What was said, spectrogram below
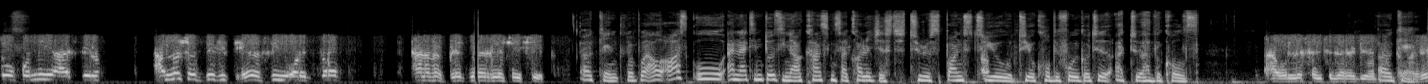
So for me, I feel, I'm not sure if this is healthy or it's sort of kind of a blackmail relationship. Okay, Nhlophe, I'll ask U Anathi Ntosi, our counseling psychologist, to respond to you to your call before we go to uh, to other calls. I will listen to the radio. Okay.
